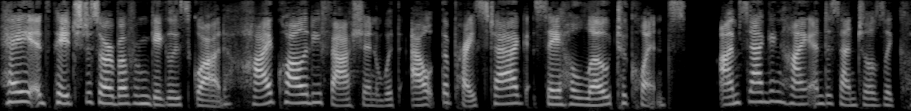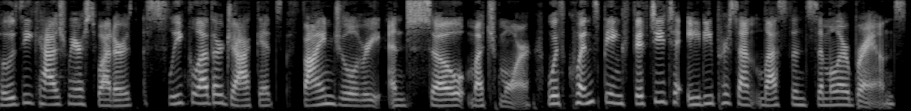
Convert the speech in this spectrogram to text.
Hey, it's Paige DeSorbo from Giggly Squad. High quality fashion without the price tag. Say hello to Quince. I'm snagging high-end essentials like cozy cashmere sweaters, sleek leather jackets, fine jewelry, and so much more. With Quince being 50 to 80% less than similar brands.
